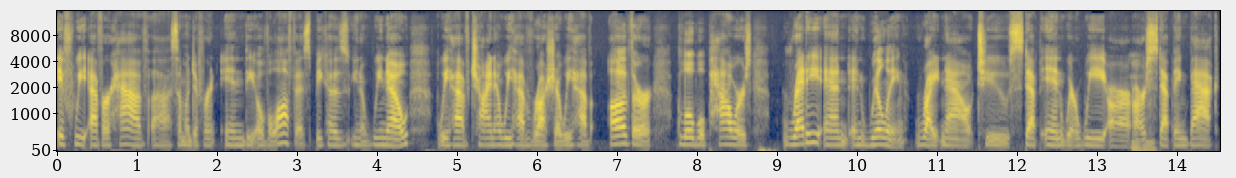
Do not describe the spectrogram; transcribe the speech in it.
if we ever have uh, someone different in the Oval Office, because you know we know we have China, we have Russia, we have other global powers ready and, and willing right now to step in where we are, mm-hmm. are stepping back.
